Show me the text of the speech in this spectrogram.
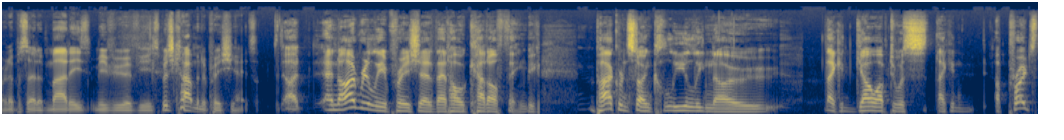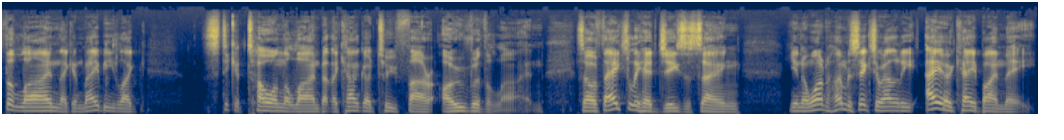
for an episode of Marty's movie reviews, which Cartman appreciates. And I really appreciated that whole cutoff thing because Parker and Stone clearly know they could go up to a, s- they can approach the line, they can maybe like stick a toe on the line, but they can't go too far over the line. So if they actually had Jesus saying, you know what, homosexuality, a okay by me,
